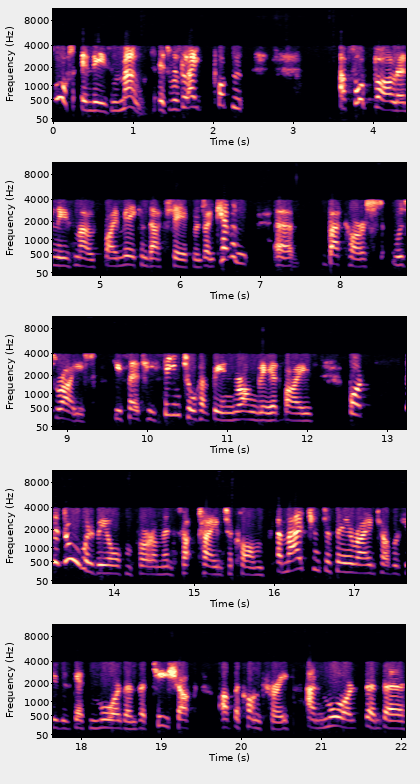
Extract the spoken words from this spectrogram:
foot in his mouth. It was like putting a football in his mouth by making that statement. And Kevin uh, Bakhurst was right. He said he seemed to have been wrongly advised. But the door will be open for him in time to come. Imagine to say Ryan Tubridy was getting more than the Taoiseach of the country and more than the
